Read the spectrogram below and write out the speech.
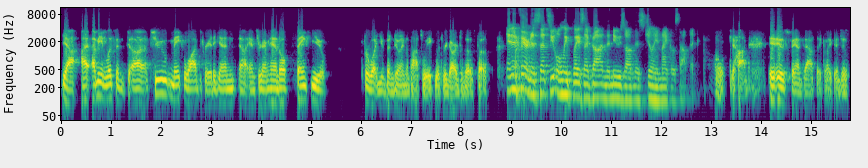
Yeah, I, I mean, listen, uh, to make WODs great again, uh, Instagram handle. Thank you for what you've been doing the past week with regard to those posts. And in fairness, that's the only place I've gotten the news on this Jillian Michaels topic. Oh God, it is fantastic. Like it just,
